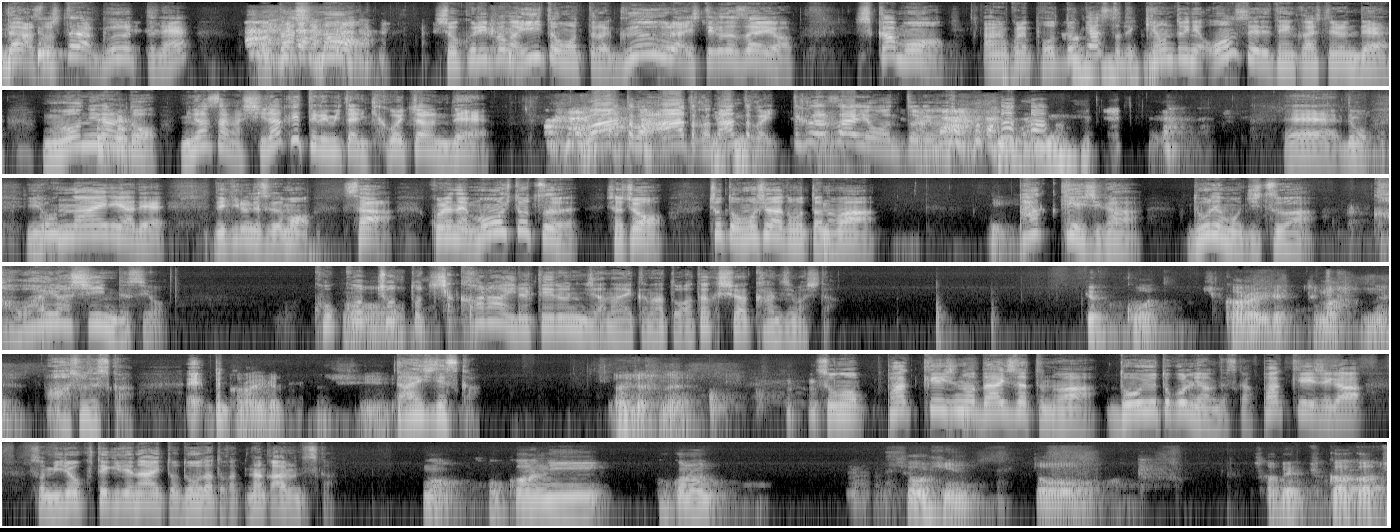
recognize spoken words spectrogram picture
だからそしたらグーってね、私の食リポがいいと思ったらグーぐらいしてくださいよ。しかも、あの、これ、ポッドキャストで 基本的に音声で展開してるんで、無音になると、皆さんがしらけてるみたいに聞こえちゃうんで、わーとかあーとかなんとか言ってくださいよ、本当にもう。ええでもいろんなアイディアでできるんですけどもさあこれねもう一つ社長ちょっと面白いなと思ったのはパッケージがどれも実は可愛らしいんですよ。ここちょっと力入れてるんじゃないかなと私は感じました。結構力入れてますね。ああそうですか。え力入れてるし、大事ですか？大事ですね。そのパッケージの大事さっていうのはどういうところにあるんですか？パッケージがその魅力的でないとどうだとかって何かあるんですか？まあ、他に、他の商品と差別化が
